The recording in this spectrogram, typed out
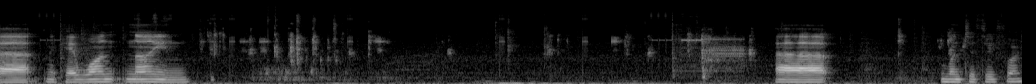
Uh, okay, one nine. Uh, one two three four.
